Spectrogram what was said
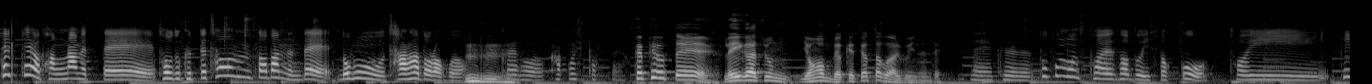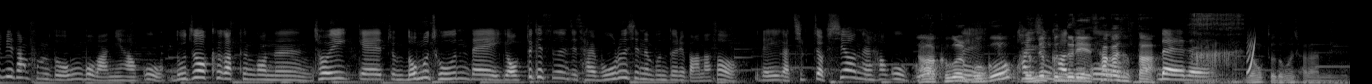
pet fair 박람회 때 저도 그때 처음 써봤는데 너무 잘하더라고요 음, 음. 그래서 갖고 싶었어요 페페오 때 레이가 좀 영업 몇 개 뛰었다고 알고 있는데. 네, 그 포프몬스터에서도 있었고 저희 PB 상품도 홍보 많이 하고 nose work 같은 거는 저희께 좀 너무 좋은데 이게 어떻게 쓰는지 잘 모르시는 분들이 많아서 레이가 직접 시연을 하고 아, 그걸 네, 보고 관심 몇몇 분들이 가지고- 사가셨다. 네, 네. 영업도 너무 잘하네.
